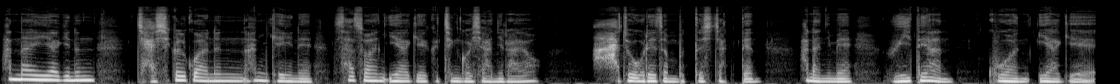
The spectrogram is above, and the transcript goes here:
한나의 이야기는 자식을 구하는 한 개인의 사소한 이야기에 그친 것이 아니라요. 아주 오래전부터 시작된 하나님의 위대한 구원 이야기에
